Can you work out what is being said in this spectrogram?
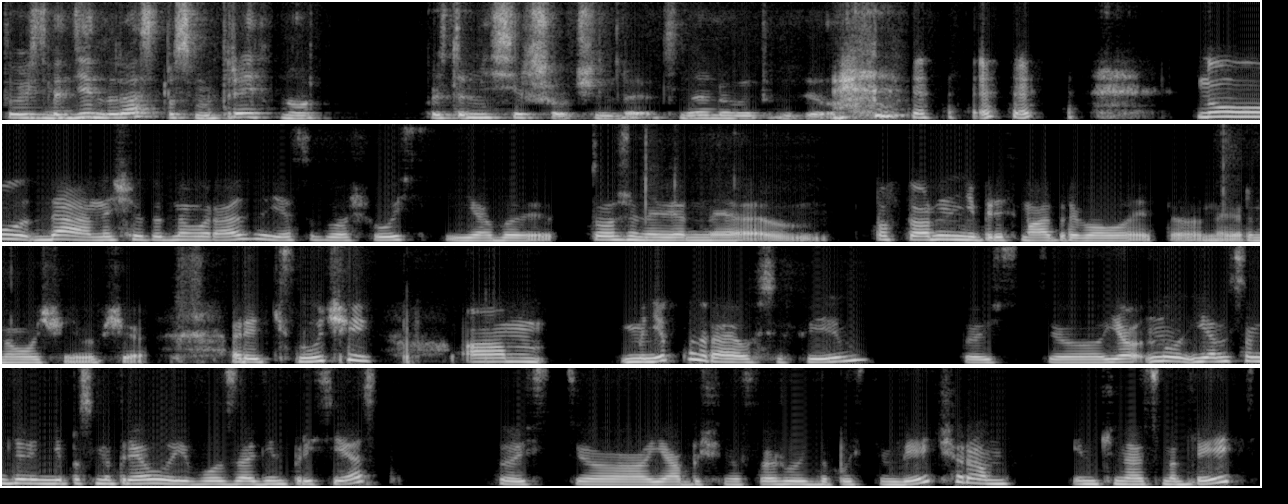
То есть mm-hmm. один раз посмотреть норм. Просто мне Сирша очень нравится, наверное, в этом дело. Ну, да, насчет одного раза я соглашусь. Я бы тоже, наверное, повторно не пересматривала. Это, наверное, очень вообще редкий случай. Um, мне понравился фильм. То есть э, я, ну, я на самом деле не посмотрела его за один присест. То есть э, я обычно сажусь, допустим, вечером и начинаю смотреть.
